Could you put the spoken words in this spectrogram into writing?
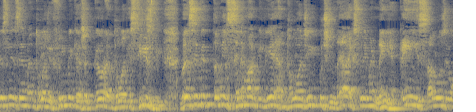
इसलिए इसे हम एंथोलॉजी फ़िल्म भी कह सकते हैं और एंथोलॉजी सीरीज़ भी। वैसे भी तमिल सिनेमा के लिए एंथोलॉजी कुछ नया एक्सपेरिमेंट नहीं है। कई सालों से वो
